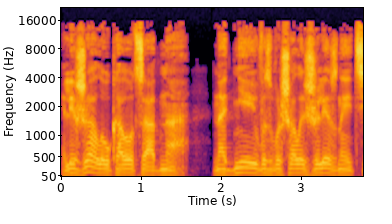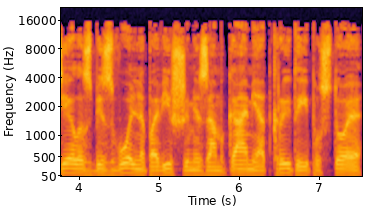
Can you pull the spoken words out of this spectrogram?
Лежала у колодца одна — над нею возвышалось железное тело с безвольно повисшими замками, открытое и пустое.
